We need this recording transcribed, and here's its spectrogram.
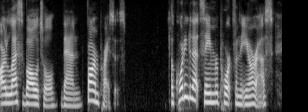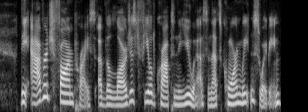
are less volatile than farm prices. According to that same report from the ERS, the average farm price of the largest field crops in the US, and that's corn, wheat, and soybean,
